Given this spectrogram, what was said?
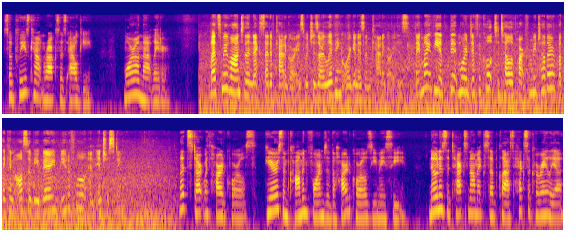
so please count rocks as algae. More on that later. Let's move on to the next set of categories, which is our living organism categories. They might be a bit more difficult to tell apart from each other, but they can also be very beautiful and interesting. Let's start with hard corals. Here are some common forms of the hard corals you may see. Known as the taxonomic subclass Hexacorallia,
